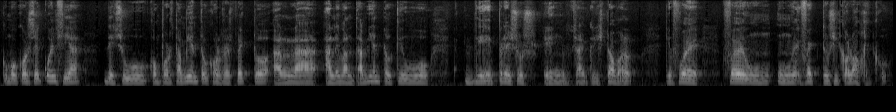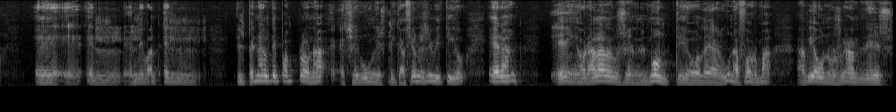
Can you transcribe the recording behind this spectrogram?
como consecuencia de su comportamiento con respecto al levantamiento que hubo de presos en San Cristóbal, que fue, fue un, efecto psicológico. Eh, el, el, El penal de Pamplona, eh, según explicaciones de Vitío, eran enhoradados en el monte o de alguna forma había unos grandes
